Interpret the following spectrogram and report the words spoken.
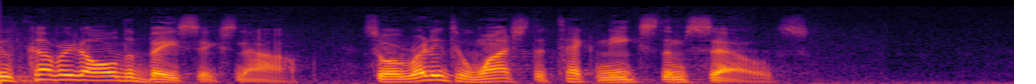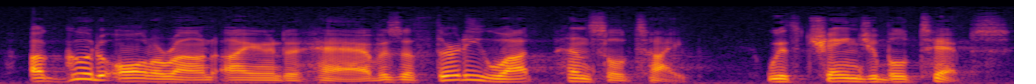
You've covered all the basics now, so we're ready to watch the techniques themselves. A good all-around iron to have is a 30-watt pencil type with changeable tips.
